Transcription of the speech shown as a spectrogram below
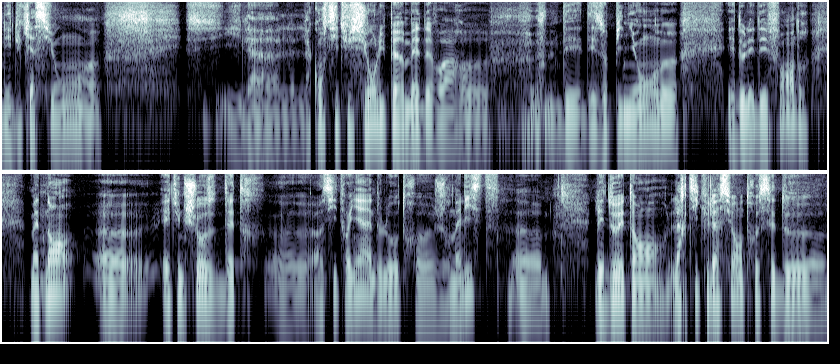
éducation. Euh, il a, la Constitution lui permet d'avoir euh, des, opinions et de les défendre. Maintenant, est une chose d'être un citoyen et de l'autre journaliste. les deux étant l'articulation entre ces deux,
